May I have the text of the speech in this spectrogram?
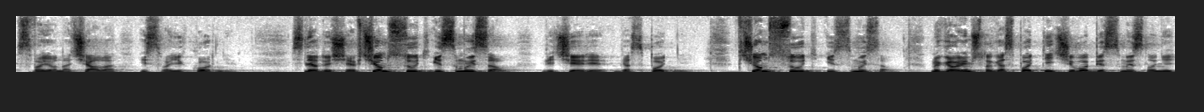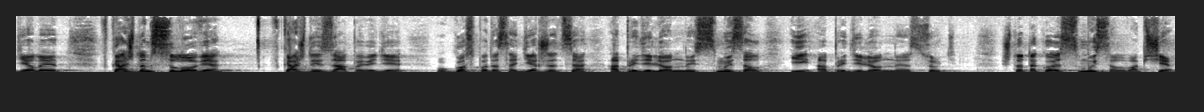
свое начало и свои корни. Следующее. В чем суть и смысл вечери Господней? В чем суть и смысл? Мы говорим, что Господь ничего без смысла не делает. В каждом слове, в каждой заповеди у Господа содержится определенный смысл и определенная суть. Что такое смысл вообще?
